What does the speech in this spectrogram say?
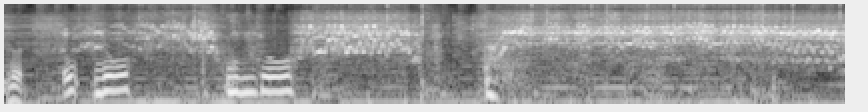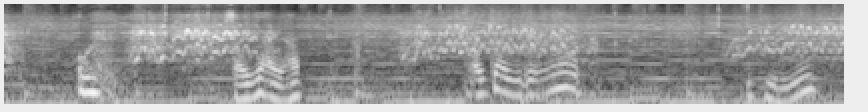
หลุดอ้ยอยูยังอยู่อุ้ยใสใหญ่ครับใสใหญ่อีกแล้วอื้อ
